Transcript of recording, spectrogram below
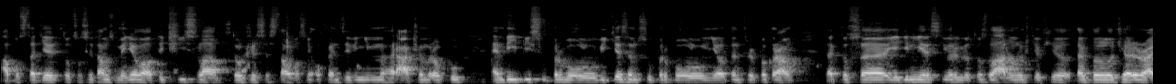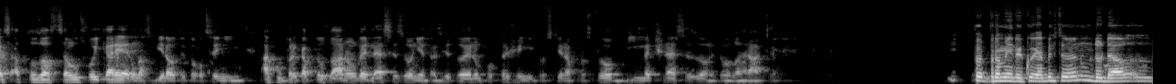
a v podstatě to, co si tam zmiňoval, ty čísla, to, že se stal vlastně ofenzivním hráčem roku, MVP Super Bowlu, vítězem Super Bowlu, měl ten Triple Crown, tak to se jediný receiver, kdo to zvládnul ještě, tak byl Jerry Rice a to za celou svoji kariéru nazbíral tyto ocenění a Cooper Cup to zvládnul v jedné sezóně, takže to je jenom potržení prostě naprosto výjimečné sezóny tohle hráče. Pro, mě, Reku, já bych to jenom dodal.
